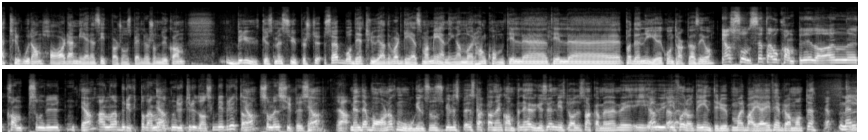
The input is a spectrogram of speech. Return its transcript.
jeg tror han har det er mer en situasjonsspiller som du kan bruke som en supersub, og det tror jeg det var det som var meninga når han kom til, til, på den nye kontrakta si òg. Ja, Sånn sett er jo kampen i dag en kamp som du Han har brukt på den måten du trodde han skulle bli brukt, da, som en supersub. Ja, Men det var nok Mogensen som skulle starta den kampen i Haugesund, hvis du hadde snakka med dem i, i, Ja, i forhold til intervjuet på Marbella i februar måned. Men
